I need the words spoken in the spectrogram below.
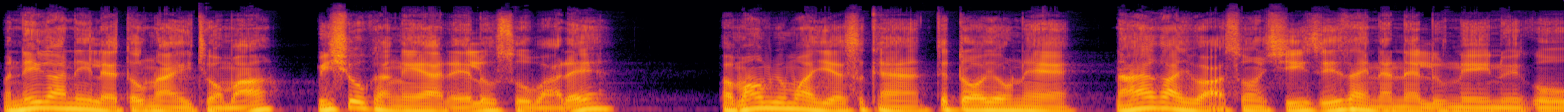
မနေ့ကနေ့လယ်3နာရီကျော်မှာမိရှို့ခံခဲ့ရတယ်လို့ဆိုပါတယ်။ဗမောင်းမျိုးမှာရဲစခန်းတစ်တော်ရုံနဲ့နာယကရွာအစွန်ရှိဈေးဆိုင်နဲ့လူနေအိမ်တွေကို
